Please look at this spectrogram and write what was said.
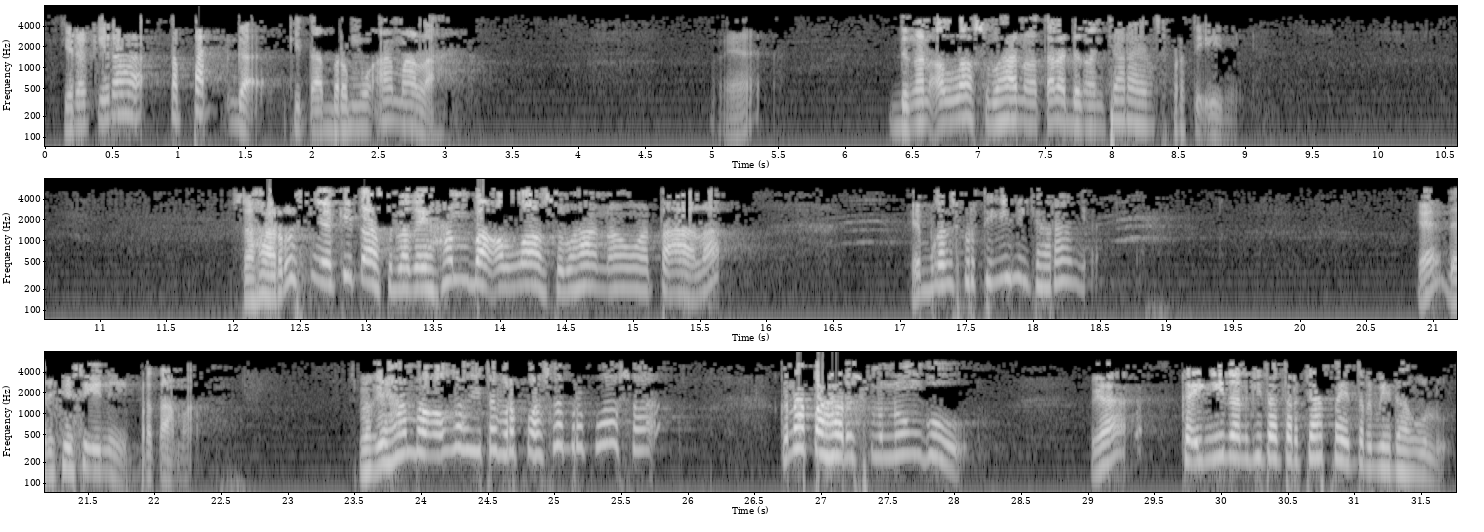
Kira-kira tepat nggak kita bermuamalah ya dengan Allah Subhanahu wa taala dengan cara yang seperti ini seharusnya kita sebagai hamba Allah Subhanahu wa taala ya bukan seperti ini caranya Ya, dari sisi ini pertama. Sebagai hamba Allah kita berpuasa berpuasa. Kenapa harus menunggu ya keinginan kita tercapai terlebih dahulu?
